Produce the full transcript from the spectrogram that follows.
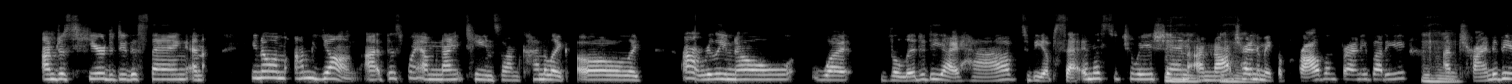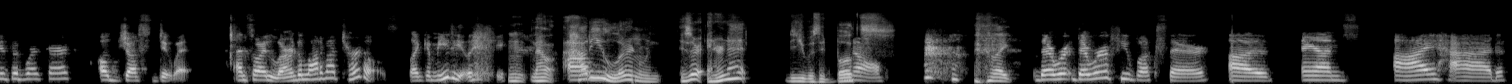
I'm just here to do this thing. And, you know, I'm, I'm young at this point, I'm 19. So I'm kind of like, oh, like, I don't really know what validity I have to be upset in this situation. Mm-hmm, I'm not mm-hmm. trying to make a problem for anybody. Mm-hmm. I'm trying to be a good worker. I'll just do it. And so I learned a lot about turtles like immediately. Mm, now, how um, do you um learn when is there internet? Did you was it books? No. like there were there were a few books there. Uh and I had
